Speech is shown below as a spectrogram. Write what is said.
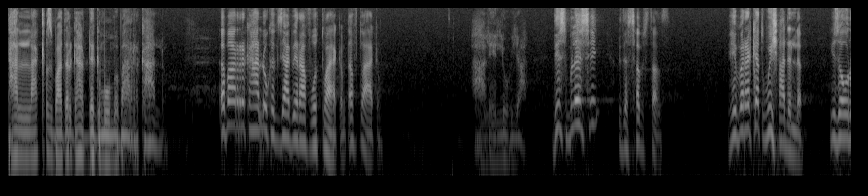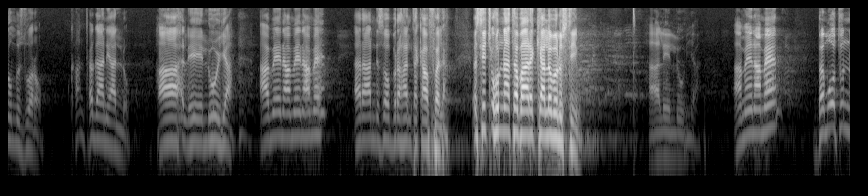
ታላቅ ህዝብ አደርግሃለሁ ደግሞ እባርክሃለሁ። እባርክሃለሁ ከእግዚአብሔር አፍ ወጥቶ አያውቅም ጠፍቶ አያውቅም። ሃሌሉያ! This blessing is substance ይሄ በረከት wish አይደለም። ይዤው ነው የምዞረው ካንተ ጋር ያለው። ሃሌሉያ አሜን አሜን አሜን። ኧረ አንድ ሰው ብርሃን ተካፈለ። እስቲ ጩሁና ተባረክ ያለው በሉ እስቲ። ሃሌሉያ። አሜን አሜን። በሞቱና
